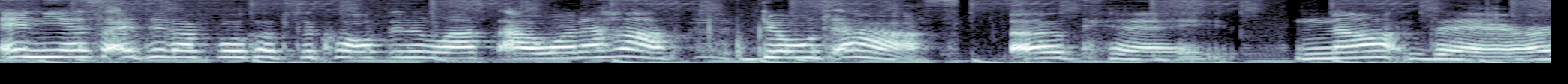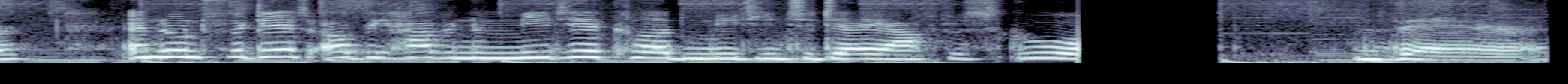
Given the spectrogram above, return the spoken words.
and yes, I did have four cups of coffee in the last hour and a half. Don't ask. Okay, not there. And don't forget, I'll be having a media club meeting today after school. There.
